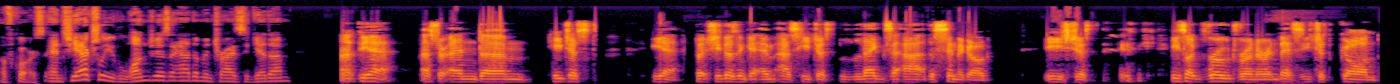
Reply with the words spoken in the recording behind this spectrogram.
Of course. And she actually lunges at him and tries to get him. Uh, yeah, that's right. And um, he just, yeah, but she doesn't get him as he just legs it out of the synagogue. He's just, he's like Roadrunner in this. He's just gone.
